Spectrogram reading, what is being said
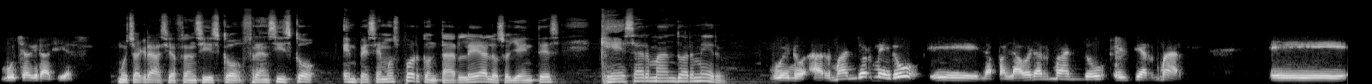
Muchas gracias. Muchas gracias, Francisco. Francisco, empecemos por contarle a los oyentes qué es Armando Armero. Bueno, Armando Armero, eh, la palabra Armando es de armar. Eh,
